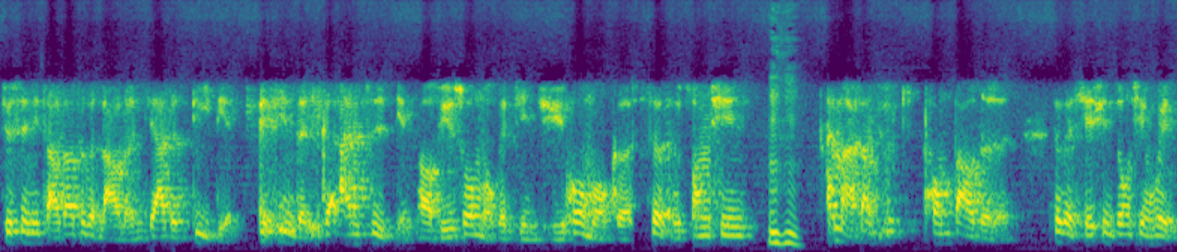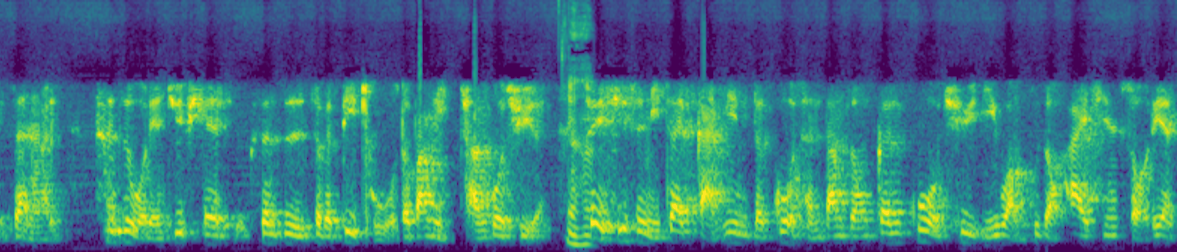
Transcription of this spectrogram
就是你找到这个老人家的地点最近的一个安置点哦，比如说某个警局或某个社福中心，嗯哼，他马上就通报的人，这个协训中心位置在哪里？甚至我连 GPS，甚至这个地图我都帮你传过去了。所以其实你在感应的过程当中，跟过去以往这种爱心手链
